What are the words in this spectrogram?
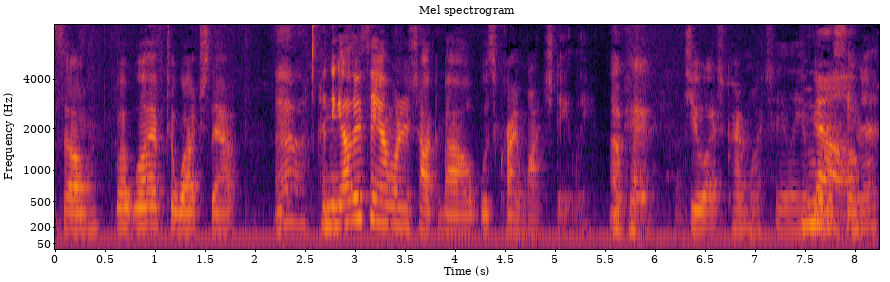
So, but we'll have to watch that. Yeah. And the other thing I wanted to talk about was Crime Watch Daily. Okay. Do you watch Crime Watch Daily? Have you ever seen it?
